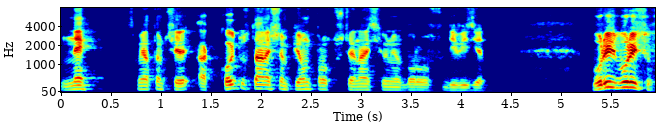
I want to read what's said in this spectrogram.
Не. Смятам, че а който стане шампион, просто ще е най-силният отбор в дивизията. Борис Борисов.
